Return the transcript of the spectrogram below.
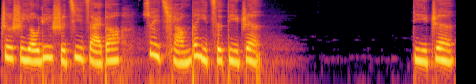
这是有历史记载的最强的一次地震。地震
